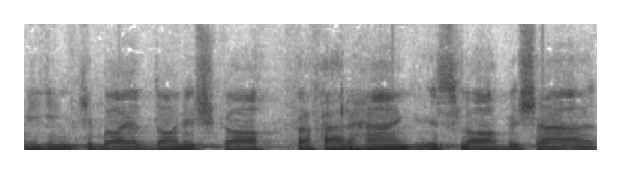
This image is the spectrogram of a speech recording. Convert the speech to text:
میگیم که باید دانشگاه و فرهنگ اصلاح بشد.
